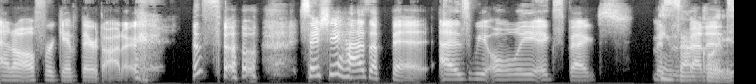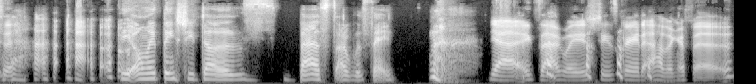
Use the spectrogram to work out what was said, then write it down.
at all forgive their daughter. so, so she has a fit, as we only expect Mrs. Exactly. to have. The only thing she does best, I would say. Yeah, exactly. She's great at having a fit.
